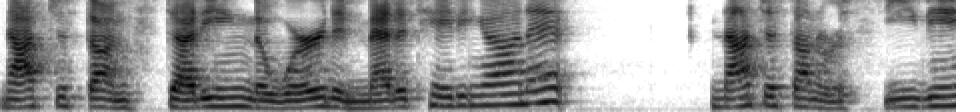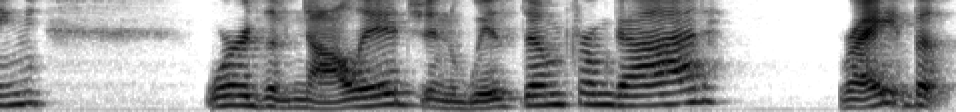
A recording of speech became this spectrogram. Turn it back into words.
not just on studying the word and meditating on it, not just on receiving words of knowledge and wisdom from God, right? But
